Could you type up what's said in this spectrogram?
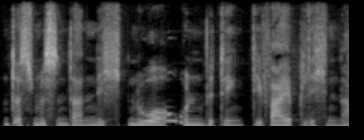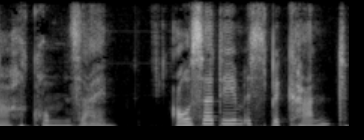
Und es müssen dann nicht nur unbedingt die weiblichen Nachkommen sein. Außerdem ist bekannt,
